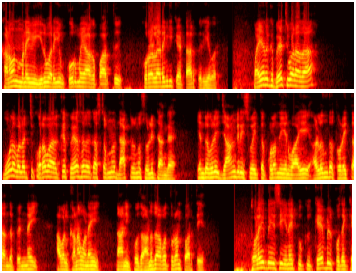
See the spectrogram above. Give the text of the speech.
கணவன் மனைவி இருவரையும் கூர்மையாக பார்த்து குரலடங்கி கேட்டார் பெரியவர். பையனுக்கு பேச்சு வராதா? மூளை வளர்ச்சி குறைவாக இருக்கு பேசுறது கஷ்டம்னு டாக்டருங்க சொல்லிட்டாங்க. என்றபடி ஜாங்கிரி சுவைத்த குழந்தையின் வாயை அழுந்த துடைத்த அந்த பெண்ணை அவள் கணவனை நான் இப்போது அனுதாபத்துடன் பார்த்தேன். தொலைபேசி இணைப்புக்கு கேபிள் புதைக்க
